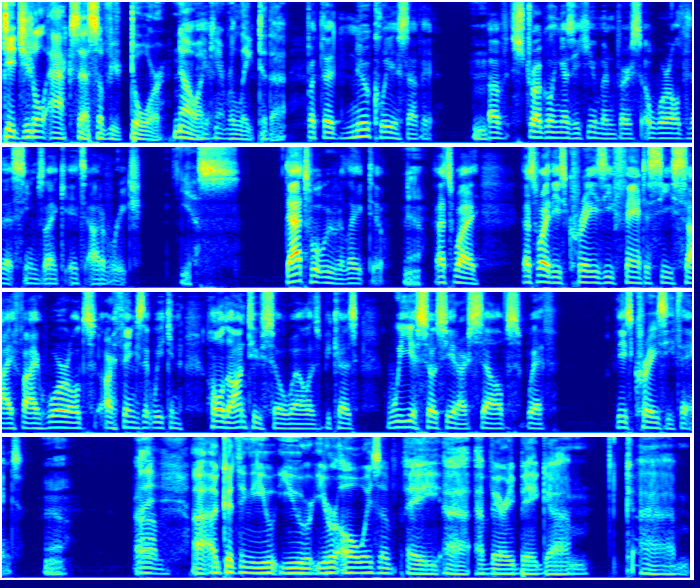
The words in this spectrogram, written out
digital access of your door. No, I Yeah. can't relate to that. But the nucleus of it, Hmm. of struggling as a human versus a world that seems like it's out of reach. Yes. That's what we relate to. Yeah. That's why that's why these crazy fantasy sci-fi worlds are things that we can hold on to so well is because we associate ourselves with these crazy things. Yeah. Um, Uh, a good thing that you you you're always a a uh, a very big um, um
